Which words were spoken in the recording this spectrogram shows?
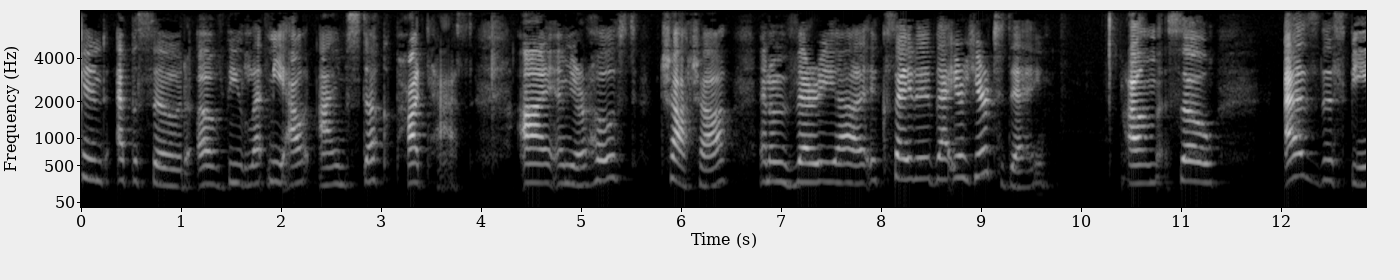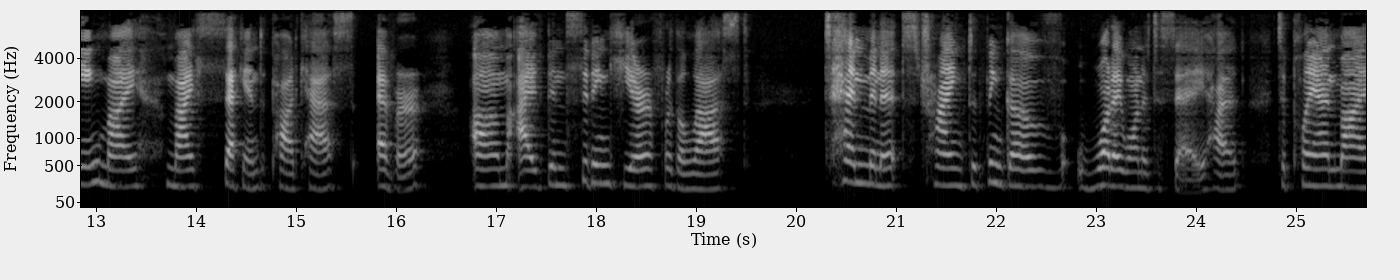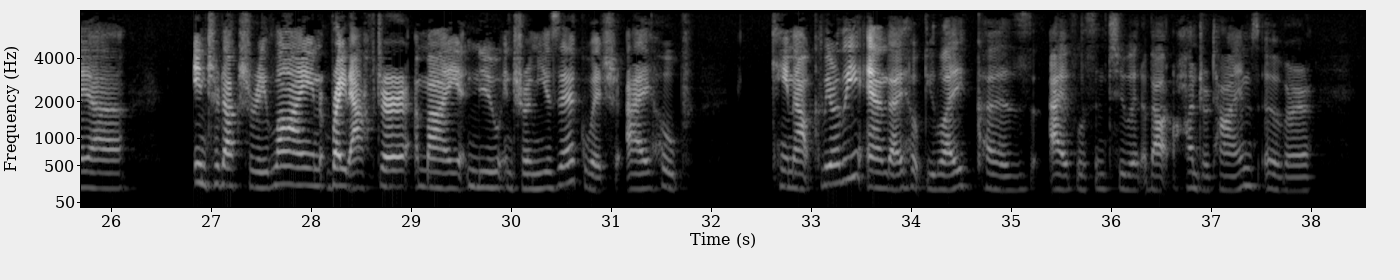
second episode of the Let Me Out, I'm Stuck podcast. I am your host, Cha Cha, and I'm very uh, excited that you're here today. Um, so, as this being my my second podcast ever, um, I've been sitting here for the last ten minutes trying to think of what I wanted to say. Had to plan my uh, introductory line right after my new intro music, which I hope came out clearly and I hope you like because I've listened to it about 100 times over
